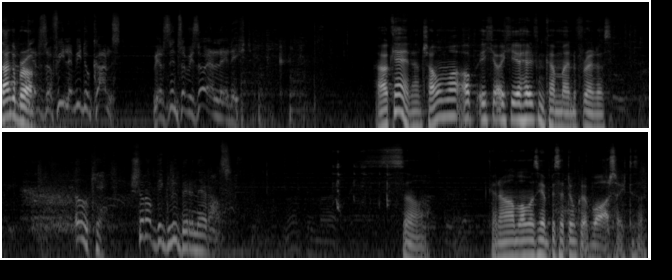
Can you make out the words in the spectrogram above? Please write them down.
danke, Bro. So viele wie du kannst. Wir sind sowieso erledigt. Okay, dann schauen wir mal, ob ich euch hier helfen kann, meine Friendos. Okay, schraub die Glühbirne raus. So. Genau, machen wir es hier ein bisschen dunkler. Boah, schau ich das an.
